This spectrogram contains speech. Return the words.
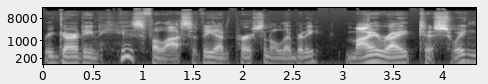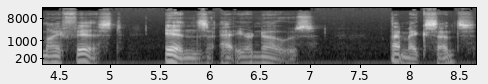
regarding his philosophy on personal liberty, my right to swing my fist ends at your nose. That makes sense.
